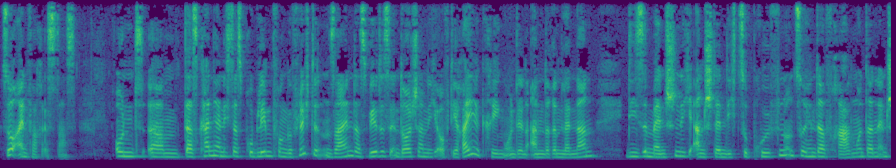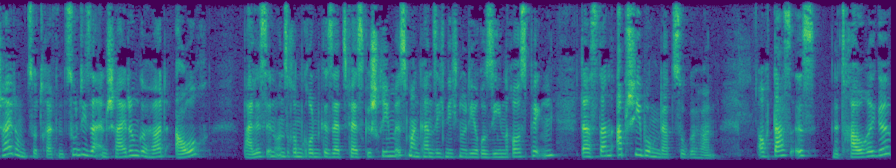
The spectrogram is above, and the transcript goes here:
so einfach ist das. Und ähm, das kann ja nicht das Problem von Geflüchteten sein, dass wir das in Deutschland nicht auf die Reihe kriegen und in anderen Ländern diese Menschen nicht anständig zu prüfen und zu hinterfragen und dann Entscheidungen zu treffen. Zu dieser Entscheidung gehört auch, weil es in unserem Grundgesetz festgeschrieben ist, man kann sich nicht nur die Rosinen rauspicken, dass dann Abschiebungen dazugehören. Auch das ist eine traurige,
